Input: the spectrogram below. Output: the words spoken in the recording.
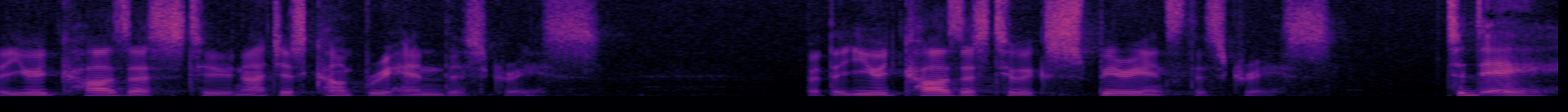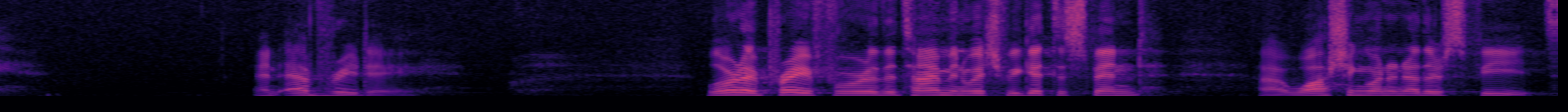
that you would cause us to not just comprehend this grace, but that you would cause us to experience this grace today and every day. Lord, I pray for the time in which we get to spend uh, washing one another's feet,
